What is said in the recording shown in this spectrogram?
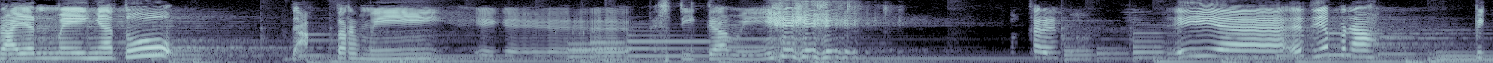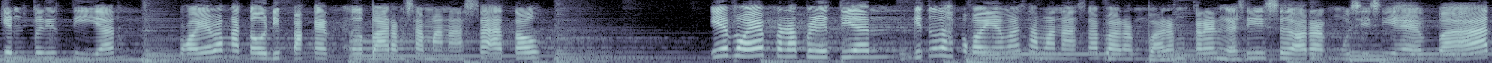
Brian May-nya tuh dokter Mi. S3 Mi. Keren. Iya dia pernah bikin penelitian pokoknya nggak tahu dipakai eh, bareng sama NASA atau Iya pokoknya pernah penelitian gitulah pokoknya mah sama NASA bareng-bareng keren gak sih seorang musisi hebat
